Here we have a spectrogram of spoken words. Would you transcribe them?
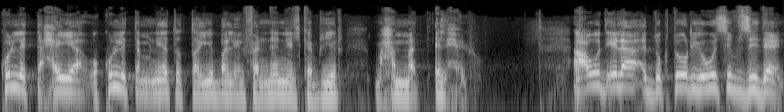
كل التحية وكل التمنيات الطيبة للفنان الكبير محمد الحلو. أعود إلى الدكتور يوسف زيدان.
